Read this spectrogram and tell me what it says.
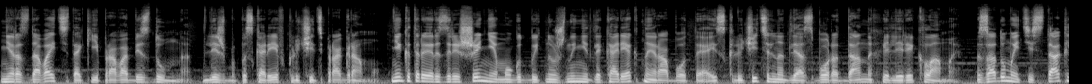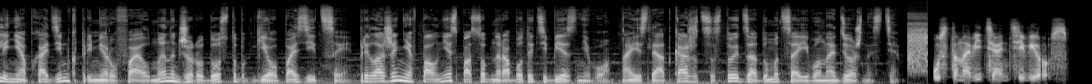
Не раздавайте такие права бездумно, лишь бы поскорее включить программу. Некоторые разрешения могут быть нужны не для корректной работы, а исключительно для сбора данных или рекламы. Задумайтесь, так ли необходим, к примеру, файл-менеджеру доступ к геопозиции. Приложение вполне способно работать и без него, а если откажется, стоит задуматься о его надежности. Установите антивирус.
